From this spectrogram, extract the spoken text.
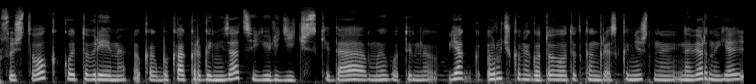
существовал какое-то время, но как бы как организация юридически, да, мы вот именно... Я ручками готовила этот конгресс. Конечно, наверное, я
